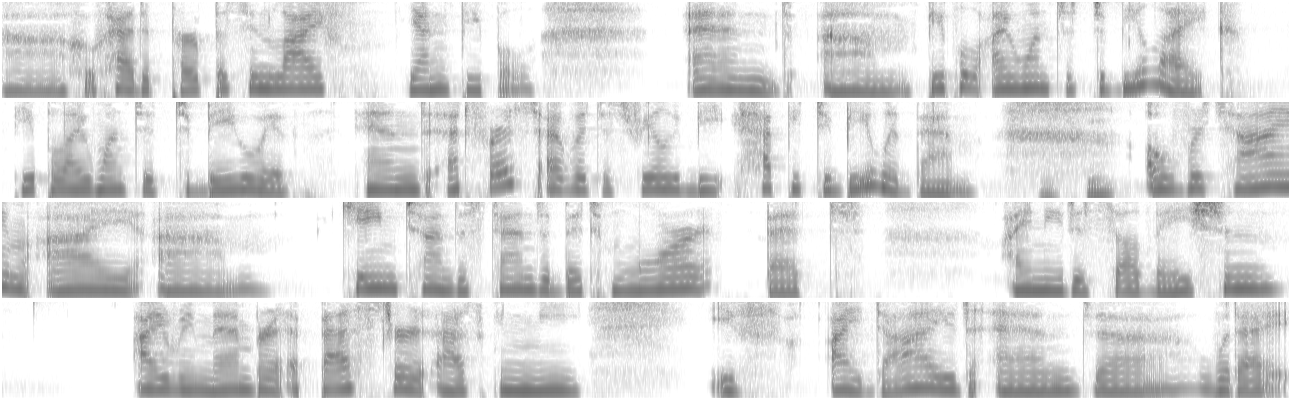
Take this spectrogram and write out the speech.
uh, who had a purpose in life, young people, and um, people I wanted to be like, people I wanted to be with. And at first, I would just really be happy to be with them. Over time, I um, came to understand a bit more that I needed salvation. I remember a pastor asking me if I died and uh, would I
